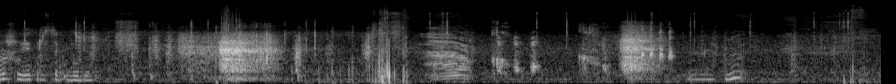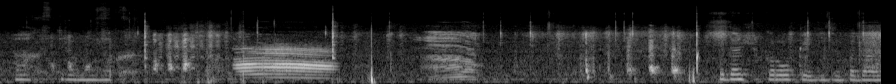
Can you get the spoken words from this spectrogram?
хорошо, якраз так буду. Ну. Ах, стрімно як. Подальше коровки якісь випадали.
